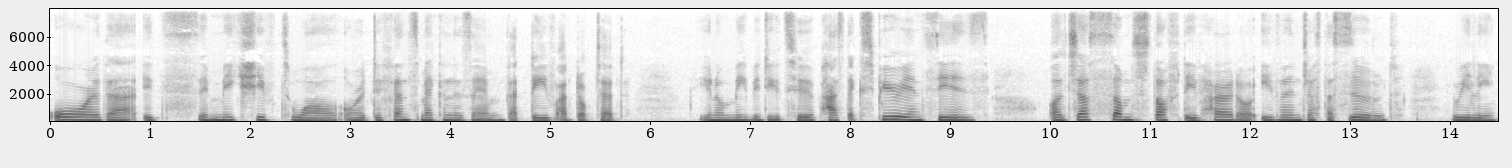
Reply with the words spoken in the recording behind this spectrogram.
or that it's a makeshift wall or a defense mechanism that they've adopted you know maybe due to past experiences or just some stuff they've heard or even just assumed really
